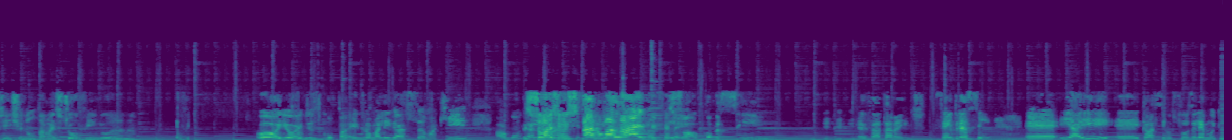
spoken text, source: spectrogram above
A gente não tá mais te ouvindo, Ana. Oi, oi, desculpa, entrou uma ligação aqui. Algum pessoal, a gente está numa live, pessoal. Como assim? Exatamente, sempre assim. É, e aí, é, então assim, o SUS ele é muito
